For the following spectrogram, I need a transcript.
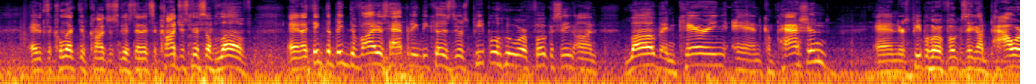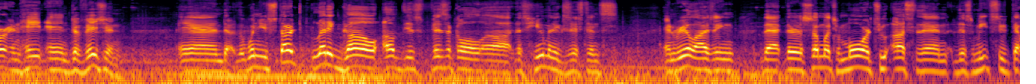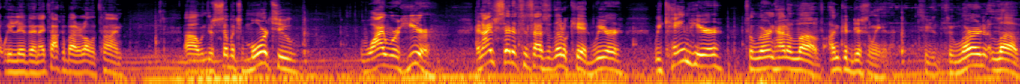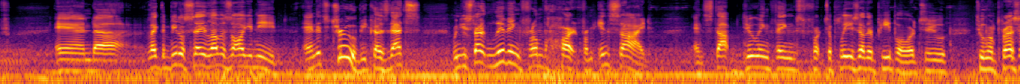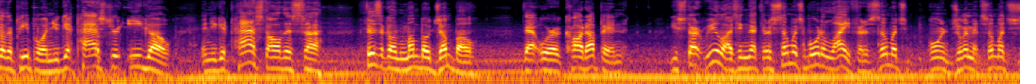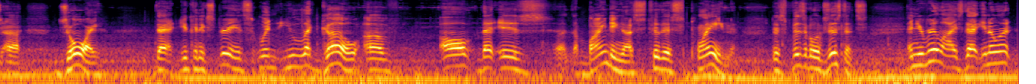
and it's a collective consciousness, and it's a consciousness of love and I think the big divide is happening because there's people who are focusing on love and caring and compassion, and there's people who are focusing on power and hate and division. And when you start letting go of this physical, uh, this human existence, and realizing that there's so much more to us than this meat suit that we live in, I talk about it all the time. Uh, when there's so much more to why we're here and I've said it since I was a little kid. We are we came here to learn how to love unconditionally, to, to learn love. And uh, like the Beatles say, love is all you need. And it's true because that's when you start living from the heart, from inside, and stop doing things for, to please other people or to to impress other people, and you get past your ego, and you get past all this uh, physical mumbo jumbo that we're caught up in, you start realizing that there's so much more to life. There's so much more enjoyment, so much uh, joy that you can experience when you let go of all that is uh, binding us to this plane, this physical existence. And you realize that, you know what?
